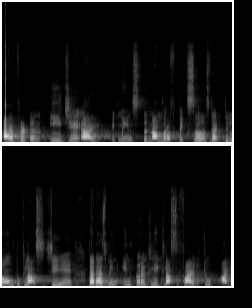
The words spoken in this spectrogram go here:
I have written EJI it means the number of pixels that belong to class J that has been incorrectly classified to I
